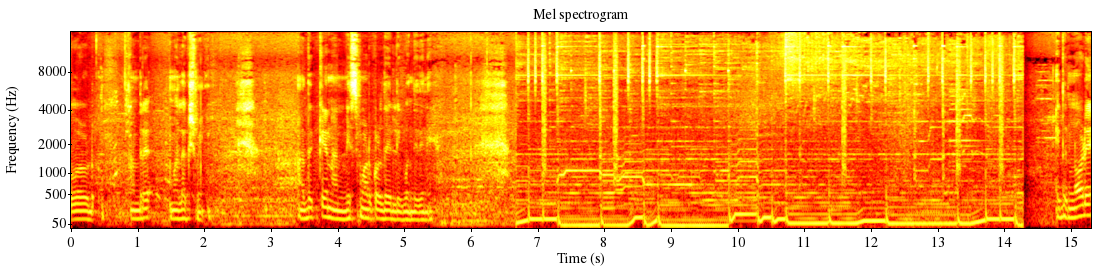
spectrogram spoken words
god ಅಂದರೆ ಮಹಾಲಕ್ಷ್ಮಿ. ಅದಕ್ಕೆ ನಾನು ಮಿಸ್ ಮಾಡ್ಕೊಳ್ದೆ ಇಲ್ಲಿಗೆ ಬಂದಿದ್ದೀನಿ. ಇದು ನೋಡಿ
